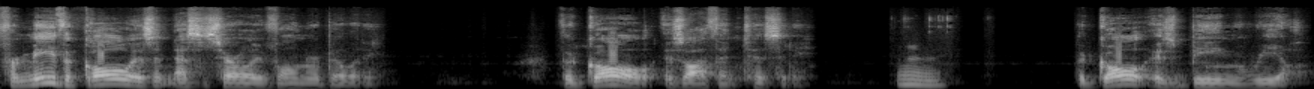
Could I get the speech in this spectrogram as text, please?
for me, the goal isn't necessarily vulnerability. The goal is authenticity. Mm. The goal is being real.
